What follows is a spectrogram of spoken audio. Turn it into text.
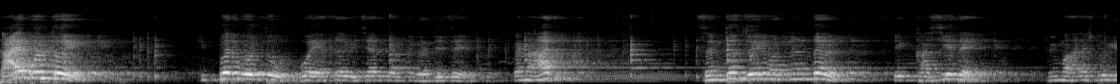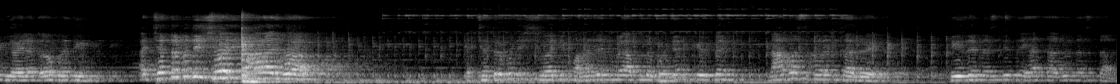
काय बोलतोय? कितपत बोलतो? बुवा याचा विचार करणं गरजेचं आहे. कारण आज संतोष जोई म्हटल्यानंतर एक खासियत आहे. तुम्ही महाराष्ट्र गीत गायला अप्रतिम. छत्रपती शिवाजी महाराज व्हा छत्रपती शिवाजी महाराजांमुळे आपलं भजन कीर्तन नामस्मरण चालू आहे. ते जर नसते तर ह्या चालू नसतात.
